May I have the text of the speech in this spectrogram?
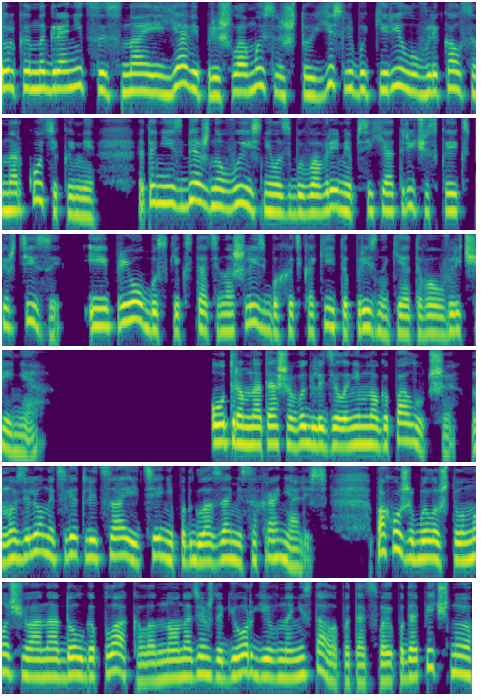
Только на границе сна и яви пришла мысль, что если бы Кирилл увлекался наркотиками, это неизбежно выяснилось бы во время психиатрической экспертизы, и при обыске, кстати, нашлись бы хоть какие-то признаки этого увлечения. Утром Наташа выглядела немного получше, но зеленый цвет лица и тени под глазами сохранялись. Похоже было, что ночью она долго плакала, но Надежда Георгиевна не стала пытать свою подопечную,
